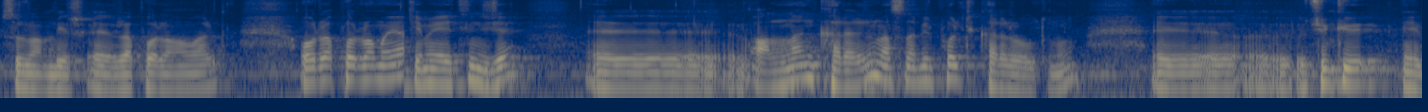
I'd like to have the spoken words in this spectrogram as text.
sunulan bir e, raporlama vardı. O raporlamaya mahkeme yetince e, alınan kararın aslında bir politik karar olduğunu e, çünkü e,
